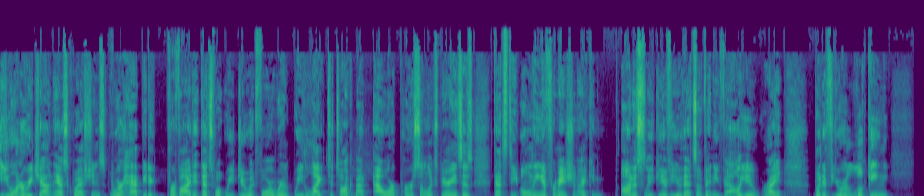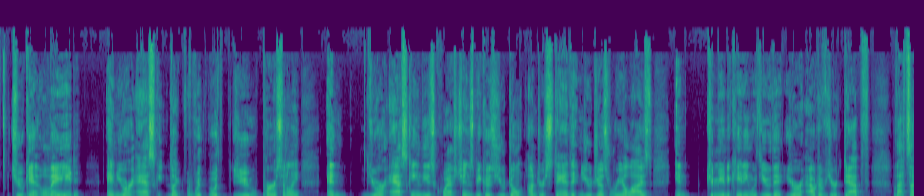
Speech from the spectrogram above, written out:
you want to reach out and ask questions, we're happy to provide it. That's what we do it for. Where we like to talk about our personal experiences. That's the only information I can honestly give you that's of any value, right? But if you're looking to get laid and you're asking, like with with you personally, and you're asking these questions because you don't understand it and you just realized in communicating with you that you're out of your depth, well, that's a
